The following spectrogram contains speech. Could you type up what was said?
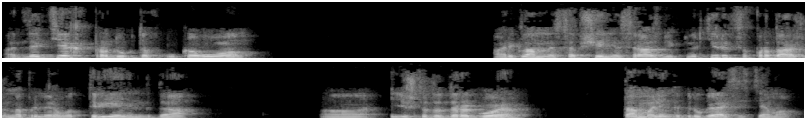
А для тех продуктов, у кого рекламное сообщение сразу не конвертируется в продажу, ну, например, вот тренинг, да, а, или что-то дорогое, там маленько другая система.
